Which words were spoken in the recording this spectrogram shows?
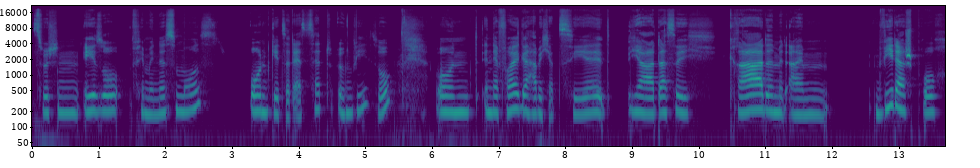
zwischen ESO, Feminismus und GZSZ irgendwie so. Und in der Folge habe ich erzählt, ja, dass ich gerade mit einem Widerspruch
